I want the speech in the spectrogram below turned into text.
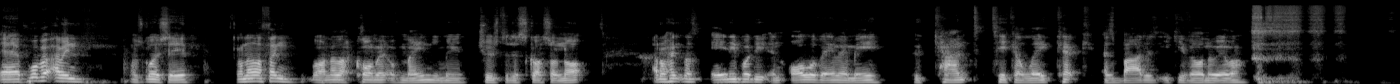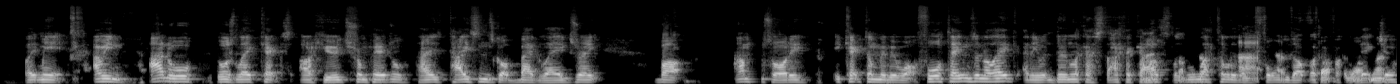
Uh, what about, I mean, I was going to say, another thing, well, another comment of mine you may choose to discuss or not. I don't think there's anybody in all of MMA who can't take a leg kick as bad as Ike Villanueva. Like, mate, I mean, I know those leg kicks are huge from Pedro. Tyson's got big legs, right? But I'm sorry, he kicked him maybe what four times in the leg, and he went doing like a stack of cards, like literally like folded up like a fucking deck chair.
